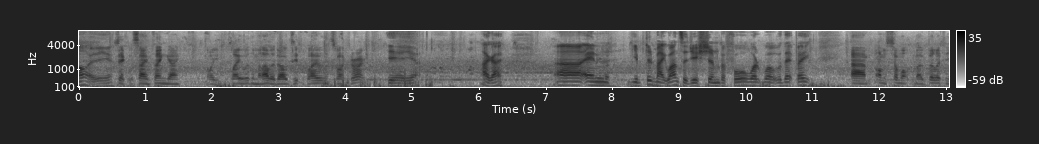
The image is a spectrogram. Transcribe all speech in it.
Oh yeah. Exactly the same thing going, oh, you can play with them and other dogs get to play with them. It's like, great. Yeah, yeah. Okay. Uh, and you did make one suggestion before. What what would that be? Um, I'm a somewhat mobility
